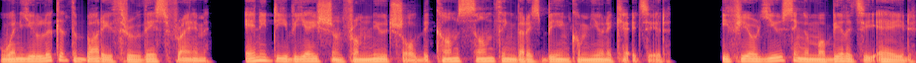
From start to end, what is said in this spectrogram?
When you look at the body through this frame, any deviation from neutral becomes something that is being communicated. If you're using a mobility aid,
